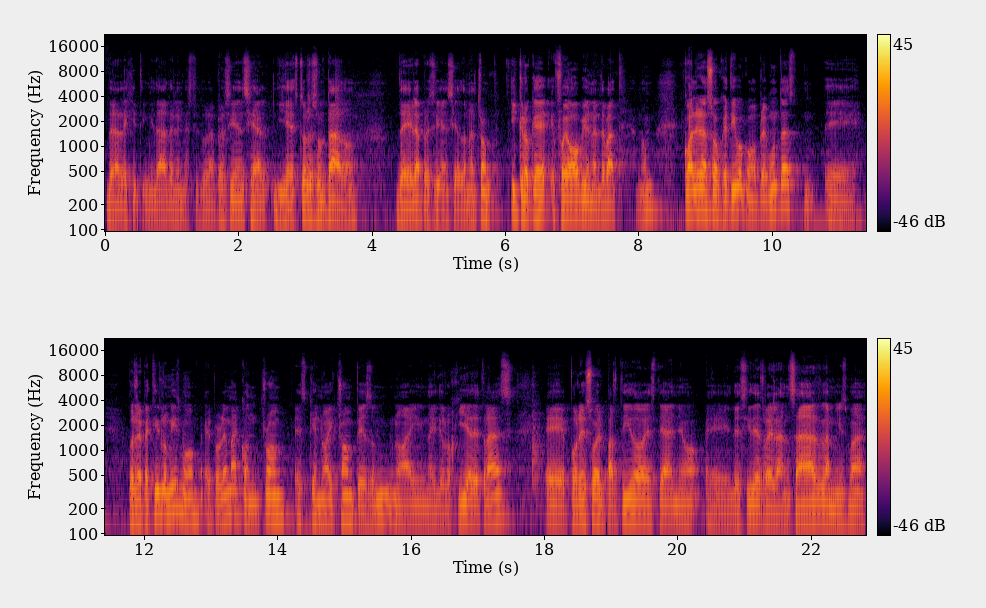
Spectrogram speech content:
de la legitimidad de la investidura presidencial y esto resultado de la presidencia de Donald Trump. Y creo que fue obvio en el debate. ¿no? ¿Cuál era su objetivo? Como preguntas, eh, pues repetir lo mismo. El problema con Trump es que no hay Trumpism, no hay una ideología detrás. Eh, por eso el partido este año eh, decide relanzar la misma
